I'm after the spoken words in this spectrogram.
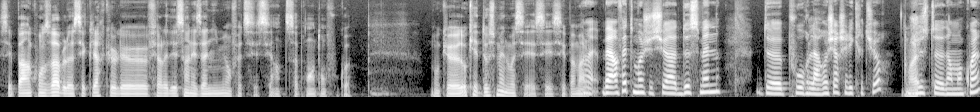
c'est pas inconcevable. C'est clair que le faire les dessins, les animer, en fait, c'est, c'est un- ça prend un temps fou quoi. Donc euh, ok, deux semaines, ouais, c'est, pas mal. Ouais. Ben, en fait, moi, je suis à deux semaines de, pour la recherche et l'écriture, Ouais. juste euh, dans mon coin.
